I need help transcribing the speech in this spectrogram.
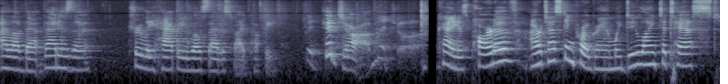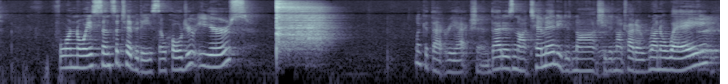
I love that. That is a truly happy, well-satisfied puppy. Good job. Good job. Good job. Okay, as part of our testing program, we do like to test for noise sensitivity. So hold your ears. Look at that reaction. That is not timid. He did not, she did not try to run away.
